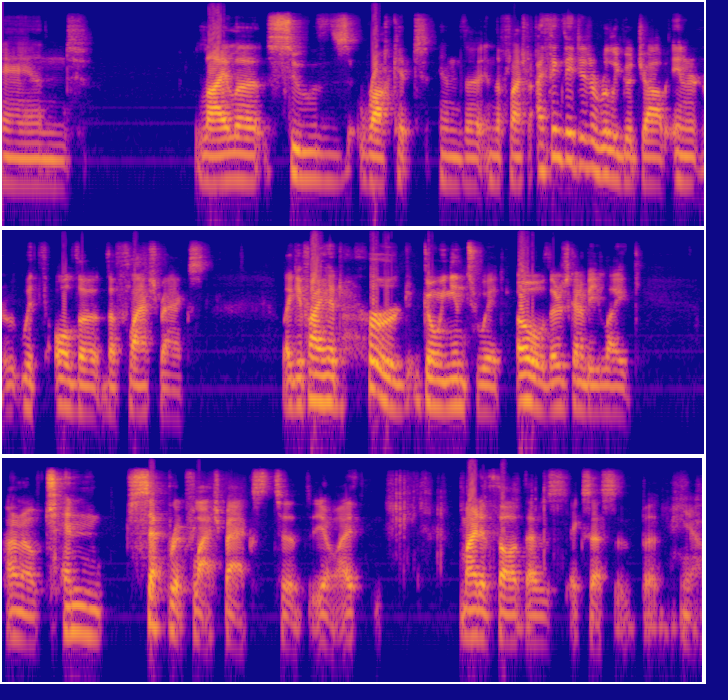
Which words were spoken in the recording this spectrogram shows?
And Lylla soothes Rocket in the in the flashback. I think they did a really good job in with all the the flashbacks. Like if I had heard going into it, oh, there's gonna be like I don't know, ten separate flashbacks to you know, I might have thought that was excessive, but yeah.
